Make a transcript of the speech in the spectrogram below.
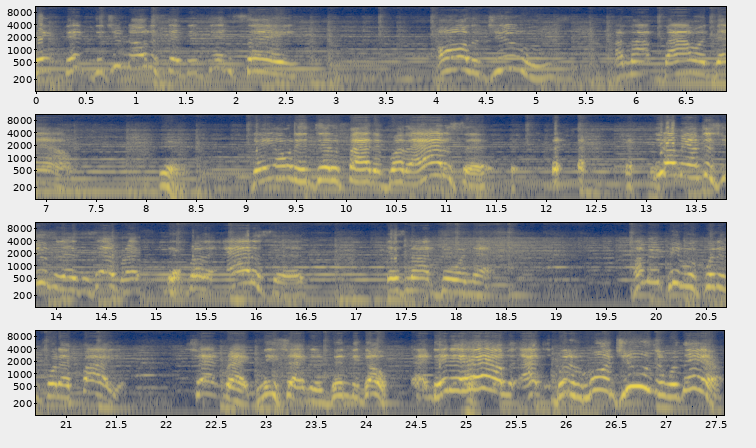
They, they, did you notice that they didn't say all the Jews are not bowing down? Yeah. They only identified that Brother Addison. you know what I mean? I'm just using it as an example, right? That Brother Addison is not doing that. How many people were put in for that fire? Shadrach, Meshach, and Abednego. And they didn't have, but it was more Jews that were there.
